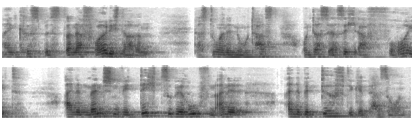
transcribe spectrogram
ein Christ bist, dann erfreu dich darin, dass du eine Not hast und dass er sich erfreut, einen Menschen wie dich zu berufen, eine, eine bedürftige Person,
